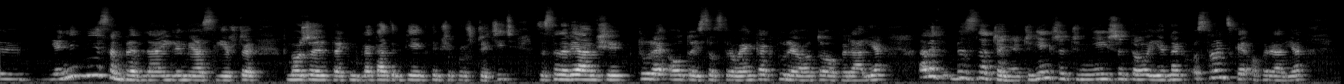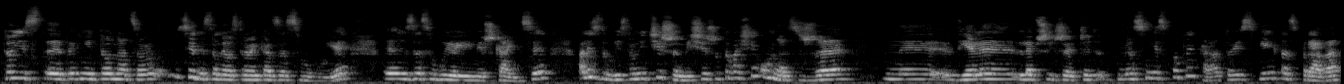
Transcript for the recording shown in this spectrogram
y, ja nie, nie jestem pewna, ile miast jeszcze może takim plakatem pięknym się poszczycić. Zastanawiałam się, które oto jest Ostrołęka, które oto Operalia, ale bez znaczenia, czy większe, czy mniejsze, to jednak ostrońskie operalia to jest e, pewnie to, na co z jednej strony Ostrołęka zasługuje, e, zasługują jej mieszkańcy, ale z drugiej strony cieszymy się, że to właśnie u nas, że wiele lepszych rzeczy nas nie spotyka. To jest piękna sprawa.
